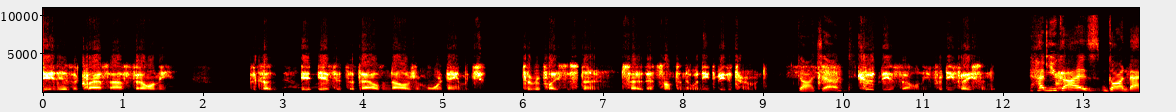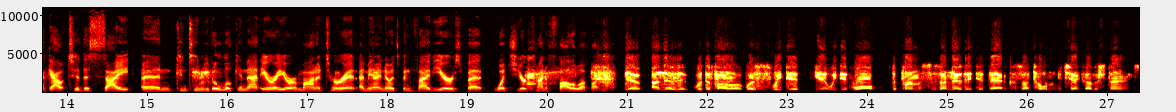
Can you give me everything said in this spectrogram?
It is a class I felony because i- if it's a thousand dollars or more damage to replace the stone, so that's something that would need to be determined. gotcha. Could be a felony for defacing it. Have you guys gone back out to the site and continue to look in that area or monitor it? I mean, I know it's been five years, but what's your kind of follow up on that? No, I know that what the follow up was is we did, you know, we did walk the premises. I know they did that because I told them to check other stones,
